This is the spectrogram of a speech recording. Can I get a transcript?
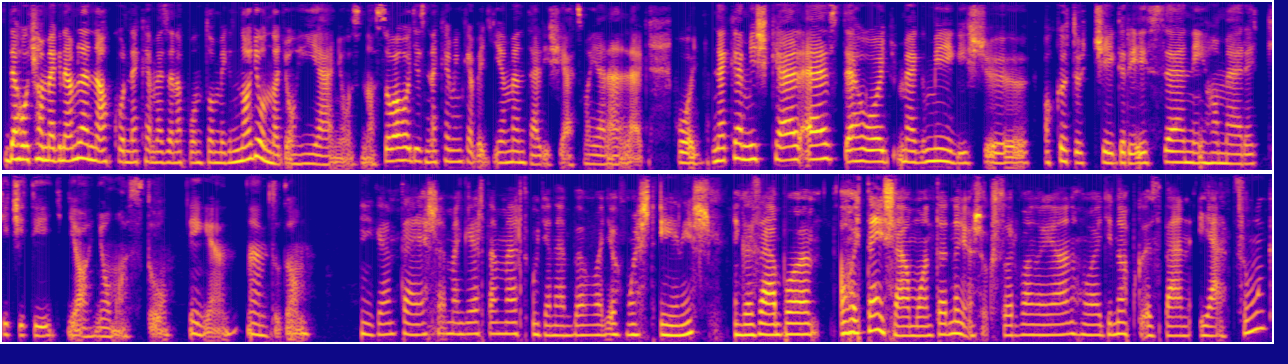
De hogyha meg nem lenne, akkor nekem ezen a ponton még nagyon-nagyon hiányozna. Szóval, hogy ez nekem inkább egy ilyen mentális játszma jelenleg, hogy nekem is kell ez, de hogy meg mégis a kötöttség része néha már egy kicsit így, ja, nyomaszt borzasztó. Igen, nem tudom. Igen, teljesen megértem, mert ugyanebben vagyok most én is. Igazából, ahogy te is elmondtad, nagyon sokszor van olyan, hogy napközben játszunk,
